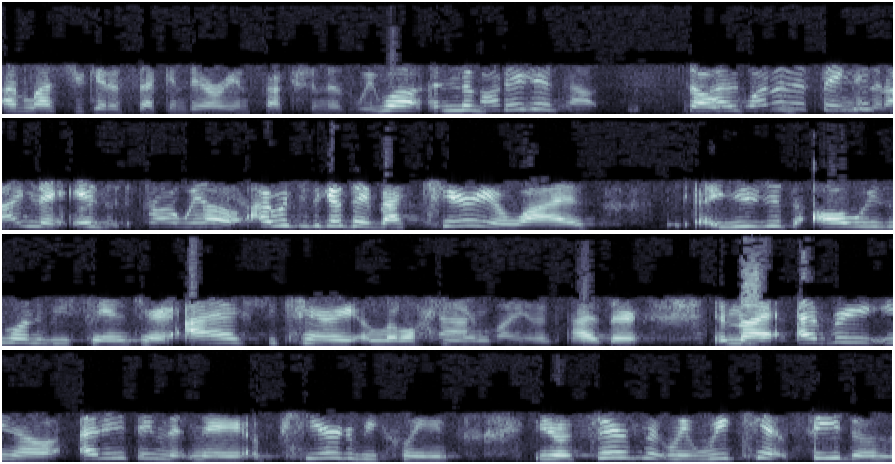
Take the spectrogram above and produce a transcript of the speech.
unless you get a secondary infection, as we Well, were and the talking biggest- about. So one of the things that I is, to throw in oh, there- I was just gonna say bacteria wise, you just always want to be sanitary. I actually carry a little hand sanitizer in my every, you know, anything that may appear to be clean. You know, certainly we can't see those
